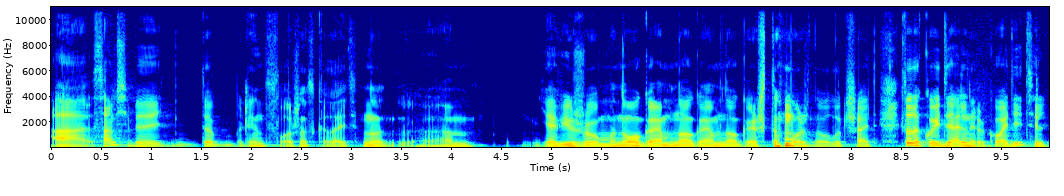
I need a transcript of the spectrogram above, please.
А сам себе, да, блин, сложно сказать. Ну, эм, я вижу многое, многое, многое, что можно улучшать. Кто такой идеальный руководитель?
